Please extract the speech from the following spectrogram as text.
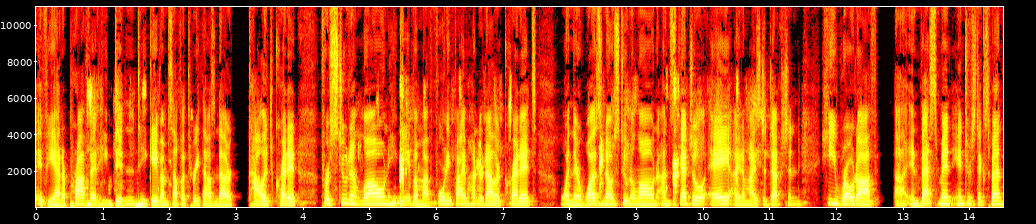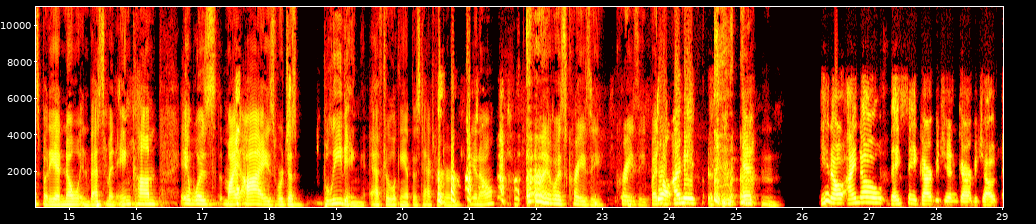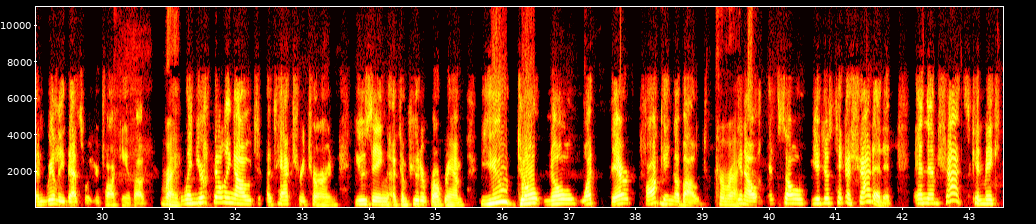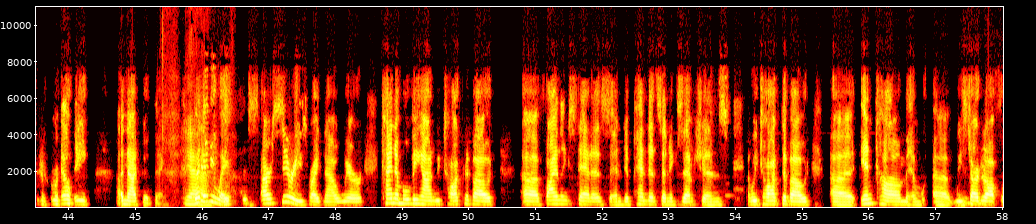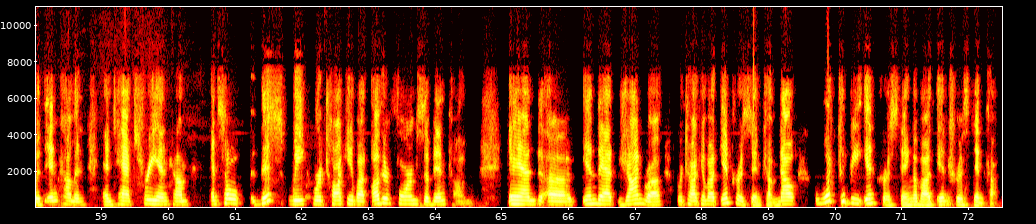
If he had a profit, he didn't. He gave himself a $3,000 college credit. For student loan, he gave him a $4,500 credit when there was no student loan. On Schedule A, itemized deduction, he wrote off uh, investment interest expense, but he had no investment income. It was, my eyes were just bleeding after looking at this tax return. You know, it was crazy, crazy. But Well, I mean, and, you know, I know they say garbage in, garbage out, and really that's what you're talking about. right, when you're filling out a tax return using a computer program, you don't know what they're talking mm-hmm. about, correct. you know, and so you just take a shot at it, and them shots can make it really a not good thing. yeah. But anyway, this, our series right now, we're kind of moving on. We talked about uh, filing status and dependents and exemptions, and we talked about uh, income, and uh, we started off with income and, and tax free income. And so this week, we're talking about other forms of income. And uh, in that genre, we're talking about interest income. Now, what could be interesting about interest income?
